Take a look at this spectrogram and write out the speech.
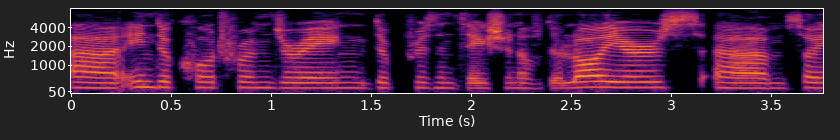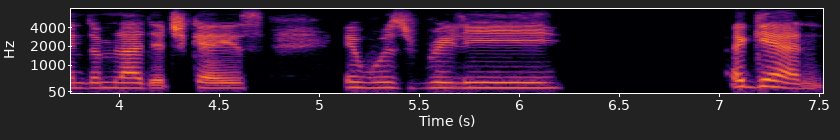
uh, in the courtroom during the presentation of the lawyers. Um, so in the Mladic case, it was really, again,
